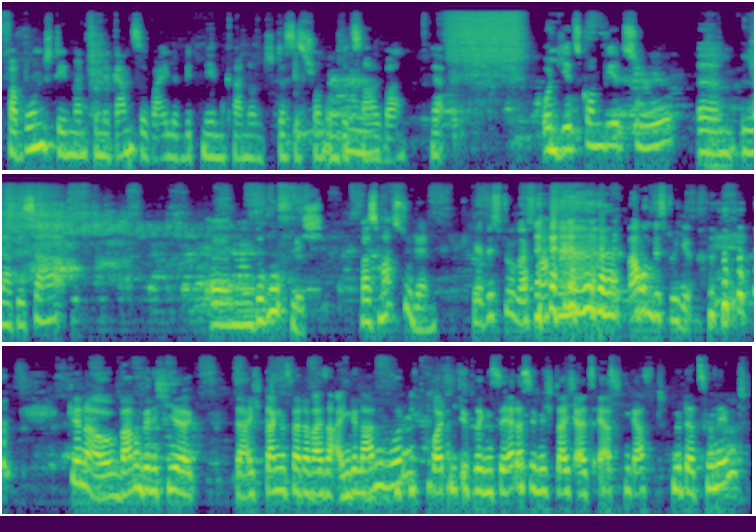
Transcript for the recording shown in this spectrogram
Verbund, den man für eine ganze Weile mitnehmen kann und das ist schon unbezahlbar. Ja. Und jetzt kommen wir zu ähm, Larissa ähm, beruflich. Was machst du denn? Wer bist du? Was machst du? Warum bist du hier? Genau, warum bin ich hier? Da ich dankenswerterweise eingeladen wurde. Freut mich übrigens sehr, dass ihr mich gleich als ersten Gast mit dazu nehmt.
